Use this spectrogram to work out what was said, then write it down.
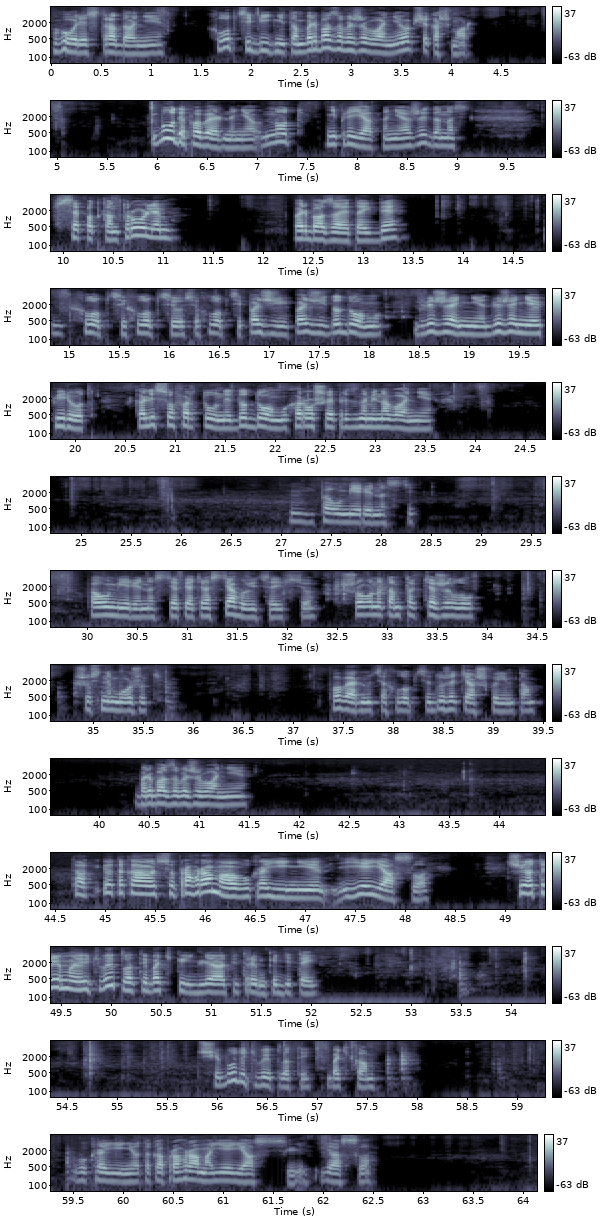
Горе, страдання. Хлопці бідні, там боротьба за виживання, взагалі кошмар. Буде повернення, ну от неприятна неожиданность. Все під контролем. Борьба за це йде. Хлопці, хлопці, ось, хлопці, пажі, пажі, додому. Движение, движение вперед. Колесо фортуны, додому, хорошее предзнаменование. М, По умеренности. По умеренности опять розтягується і все. Що воно там так тяжело? Щось не можуть. Повернуться хлопці, дуже тяжко їм там. Борьба за виживання. Так, і отака ось програма в Україні є ясла. Чи отримають виплати батьки для підтримки дітей? Чи будуть виплати батькам в Україні? Отака програма є яслі, ясла.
